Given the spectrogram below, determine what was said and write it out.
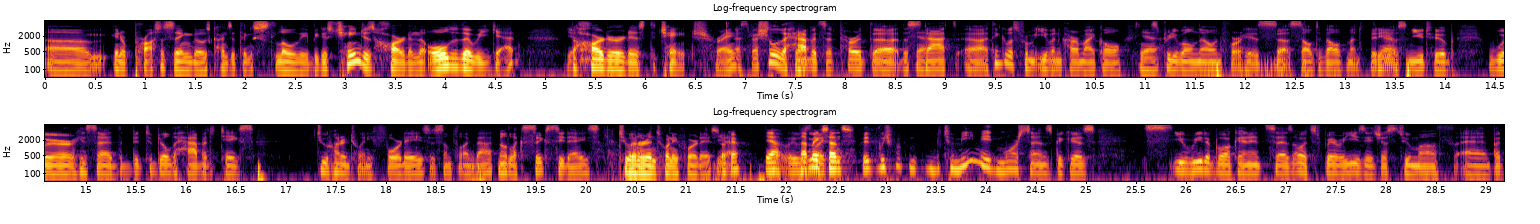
um, you know processing those kinds of things slowly because change is hard, and the older that we get, Yeah. the harder it is to change. Right? especially the habits i've heard the the Yeah. stat uh, i think it was from evan carmichael Yeah. he's pretty well known for his uh, self-development Yeah. videos on youtube where he said to build a habit it takes 224 days or something like that not like 60 days Two hundred and twenty-four days. Okay. Yeah, that makes like- sense. which to me made more sense because you read a book and it says, "Oh, it's very easy, just two months," and but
